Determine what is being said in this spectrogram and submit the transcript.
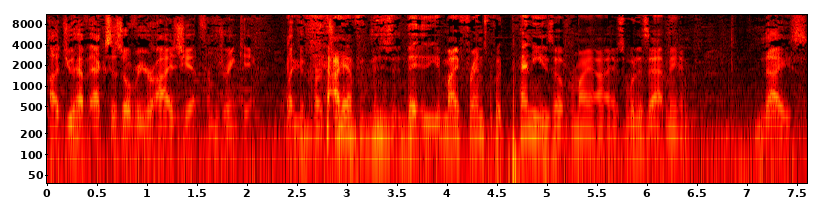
Uh, do you have X's over your eyes yet from drinking, like a cartoon? I have this, they, my friends put pennies over my eyes. What does that mean? Nice.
